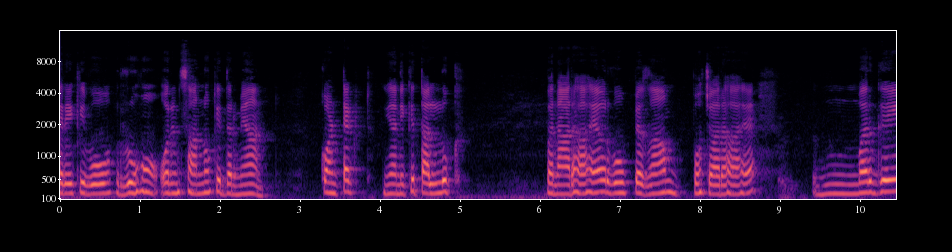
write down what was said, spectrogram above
करे कि वो रूहों और इंसानों के दरमियान कांटेक्ट यानी कि ताल्लुक बना रहा है और वो पैगाम पहुँचा रहा है, मर गए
